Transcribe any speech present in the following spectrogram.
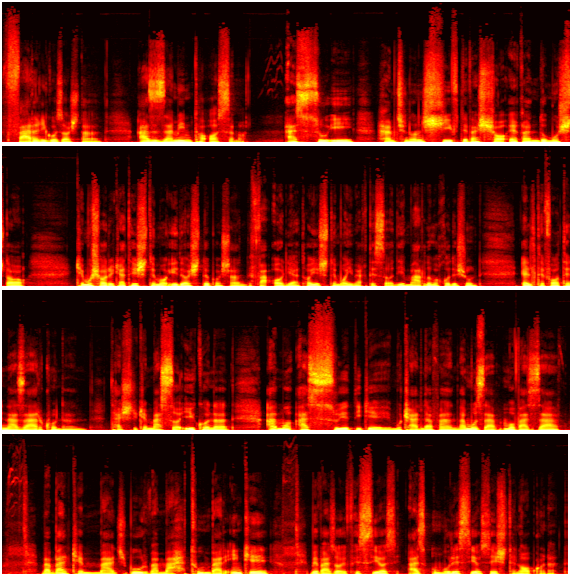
فرقی گذاشتند از زمین تا آسمان. از سوی همچنان شیفته و شائقند و مشتاق که مشارکت اجتماعی داشته باشند به فعالیت های اجتماعی و اقتصادی مردم خودشون التفات نظر کنند تشریک مساعی کنند اما از سوی دیگه مکلفند و موظف و بلکه مجبور و محتوم بر اینکه به وظایف سیاسی از امور سیاسی اجتناب کنند.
